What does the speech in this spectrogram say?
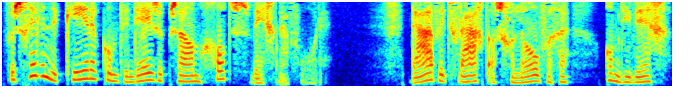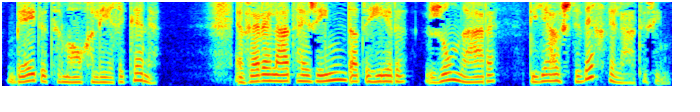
Verschillende keren komt in deze psalm Gods weg naar voren. David vraagt als gelovige om die weg beter te mogen leren kennen. En verder laat hij zien dat de Heere zondaren de juiste weg wil laten zien.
